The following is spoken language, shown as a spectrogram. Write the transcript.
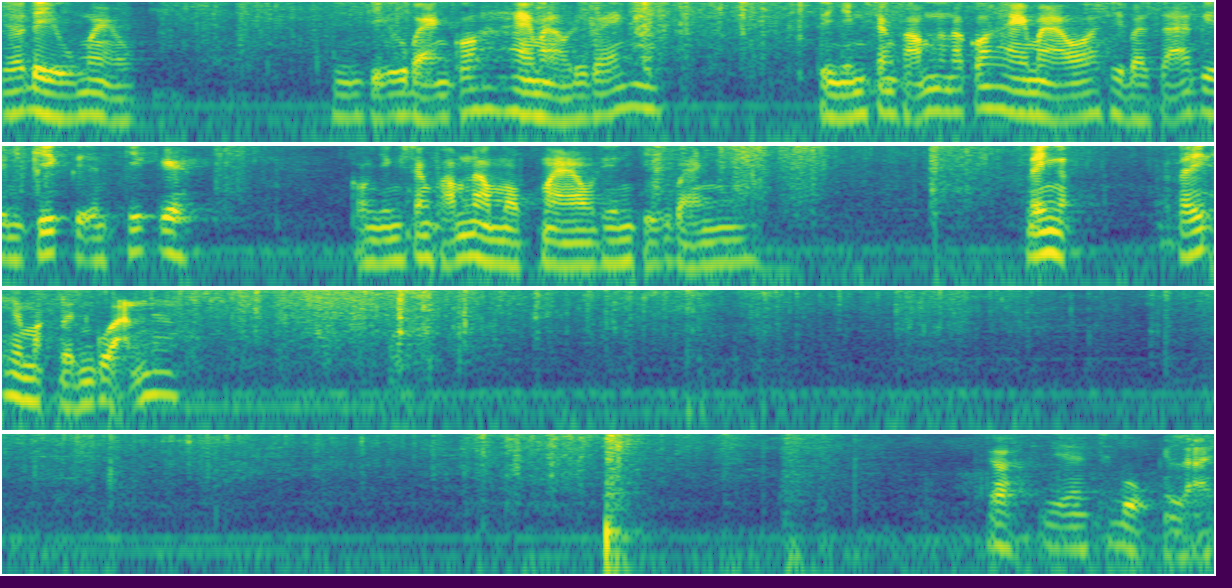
Nó đều màu. Thì anh chị các bạn có hai màu để bán ha thì những sản phẩm nó có hai màu thì bà xã kia em chiết thì em chiết ra. Còn những sản phẩm nào một màu thì anh chị các bạn lấy lấy theo mặc định của ảnh thôi rồi giờ em sẽ buộc này lại.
